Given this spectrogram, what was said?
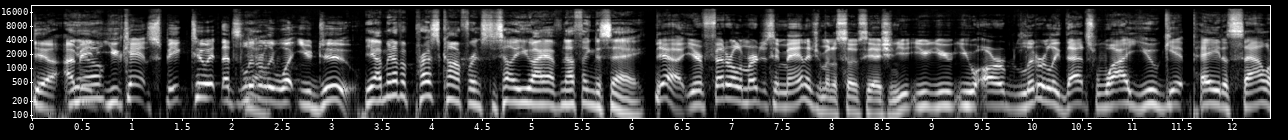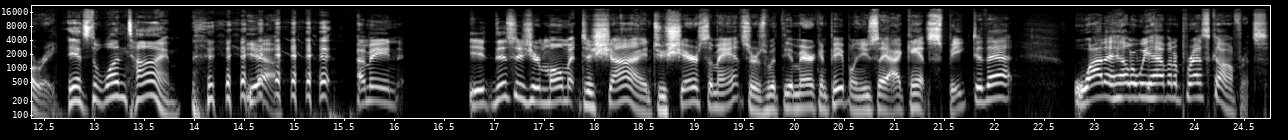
Yeah, I you mean, know? you can't speak to it. That's literally yeah. what you do. Yeah, I'm gonna have a press conference to tell you I have nothing to say. Yeah, your Federal Emergency Management Association. You you you you are literally. That's why you get paid a salary. Yeah, it's the one time. yeah, I mean, it, this is your moment to shine, to share some answers with the American people, and you say I can't speak to that. Why the hell are we having a press conference?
